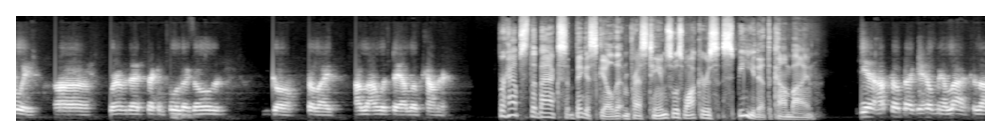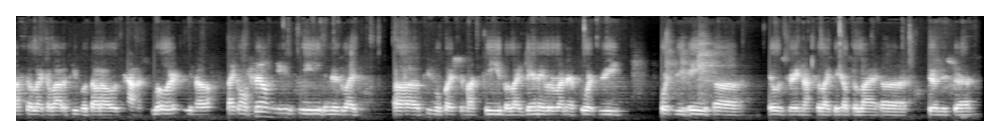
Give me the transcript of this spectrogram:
choice. Uh, wherever that second puller goes, you go. So like I, I would say I love counter. Perhaps the back's biggest skill that impressed teams was Walker's speed at the combine. Yeah, I felt like it helped me a lot because I felt like a lot of people thought I was kind of slower. You know, like on film you can see, and there's like uh, people question my speed, but like being able to run that four three, four three eight, uh, it was great, and I feel like it helped a lot uh, during this draft.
